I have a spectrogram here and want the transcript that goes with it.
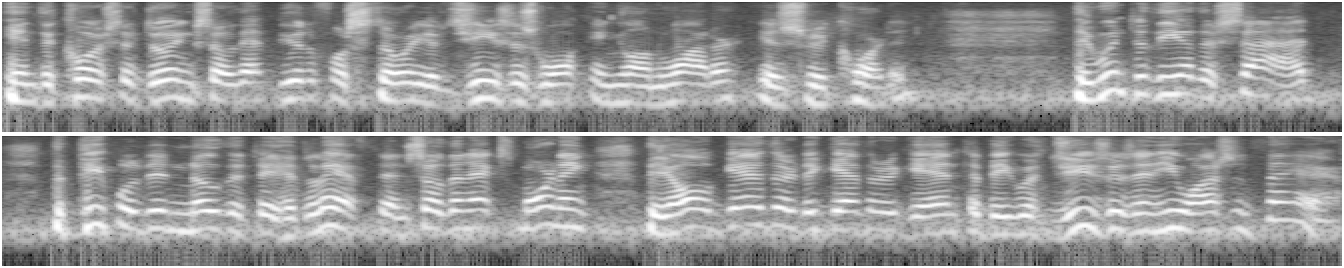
In the course of doing so, that beautiful story of Jesus walking on water is recorded. They went to the other side. The people didn't know that they had left. And so the next morning, they all gathered together again to be with Jesus, and he wasn't there.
